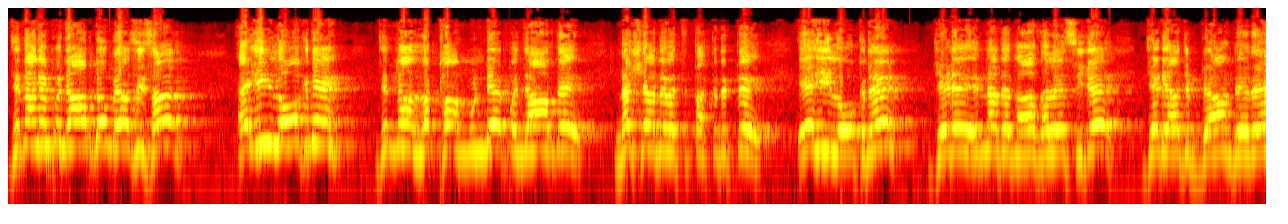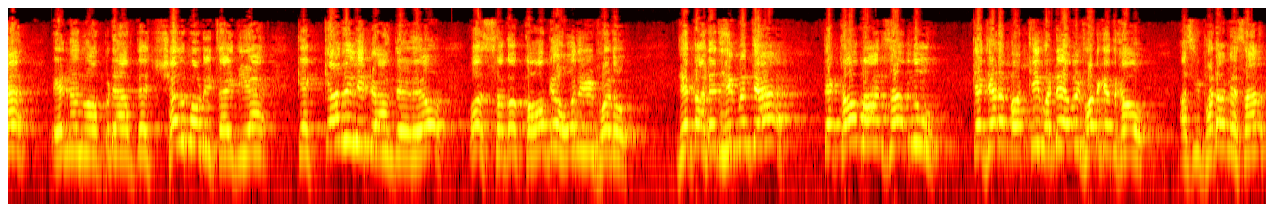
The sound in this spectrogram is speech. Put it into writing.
ਜਿਨ੍ਹਾਂ ਨੇ ਪੰਜਾਬ ਡੋਬਿਆ ਸੀ, ਸਰ। ਇਹੀ ਲੋਕ ਨੇ ਜਿਨ੍ਹਾਂ ਲੱਖਾਂ ਮੁੰਡੇ ਪੰਜਾਬ ਦੇ ਨਸ਼ਿਆਂ ਦੇ ਵਿੱਚ ਤੱਕ ਦਿੱਤੇ। ਇਹੀ ਲੋਕ ਨੇ ਜਿਹੜੇ ਇਹਨਾਂ ਦੇ ਨਾਲ ਰਲੇ ਸੀਗੇ, ਜਿਹੜੇ ਅੱਜ ਬਿਆਨ ਦੇ ਰਹੇ ਆ। ਇਹਨਾਂ ਨੂੰ ਆਪਣੇ ਆਪ ਤੇ ਸ਼ਰਮ ਆਉਣੀ ਚਾਹੀਦੀ ਹੈ ਕਿ ਕਾਹਦੇ ਲਈ ਬਿਆਨ ਦੇ ਰਹੇ ਹੋ? ਉਹ ਸਗੋਂ ਕਹੋ ਕਿ ਹੋਰ ਵੀ ਫੜੋ। ਜੇ ਤੁਹਾਡੇ 'ਚ ਹਿੰਮਤ ਹੈ, ਤੇ ਕਹੋ ਮਾਨ ਸਾਹਿਬ ਨੂੰ ਕਿ ਜਿਹੜੇ ਬਾਕੀ ਵੱਡੇ ਉਹ ਵੀ ਫੜ ਕੇ ਦਿਖਾਓ। ਅਸੀਂ ਫੜਾਂਗੇ, ਸਰ।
